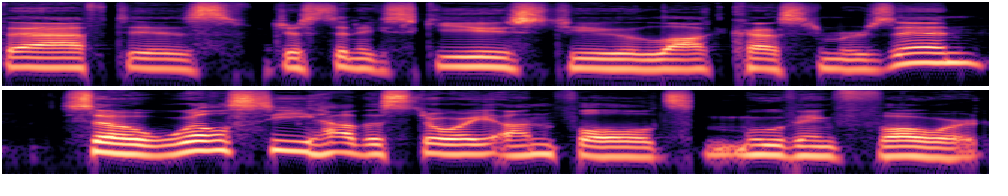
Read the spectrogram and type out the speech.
theft is just an excuse to lock customers in. So we'll see how the story unfolds moving forward.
